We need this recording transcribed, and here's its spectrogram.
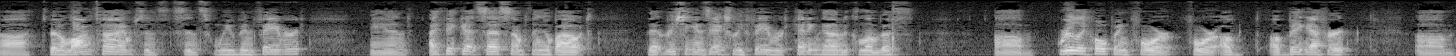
uh, it's been a long time since since we've been favored, and I think that says something about that Michigan is actually favored heading down to Columbus. Um, really hoping for for a, a big effort. Um,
